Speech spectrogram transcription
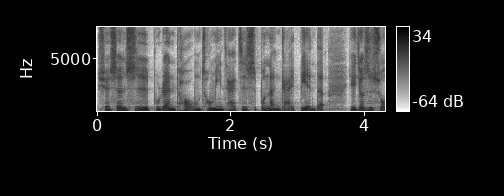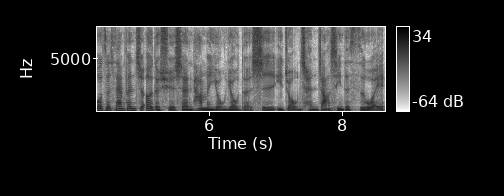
学生是不认同聪明才智是不能改变的，也就是说，这三分之二的学生他们拥有的是一种成长性的思维，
